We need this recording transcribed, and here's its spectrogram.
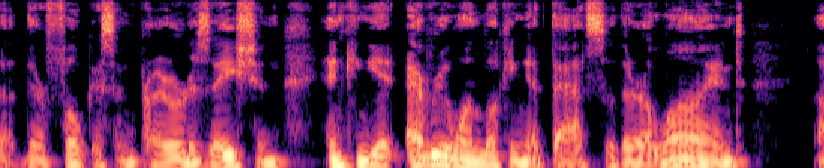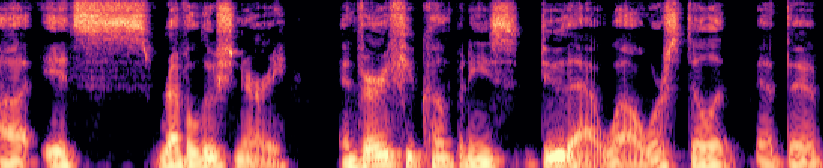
uh, their focus and prioritization and can get everyone looking at that so they're aligned, uh, it's revolutionary. And very few companies do that well. We're still at, at the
